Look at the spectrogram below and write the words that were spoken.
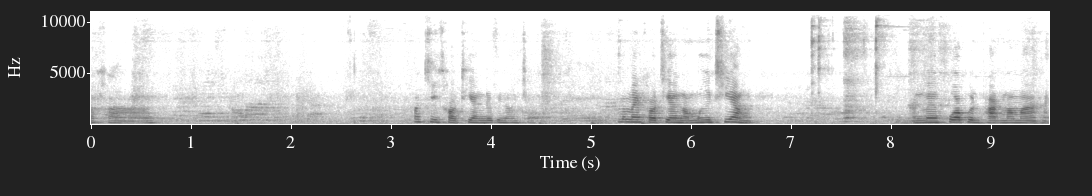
นะคะมากินข้าวเที่ยงด้วยพี่น้องจ้ะไม่แม่ข้าวเที่ยงเนาะมื้อเที่ยง อันแม่ครัวเพิ่นพัดมามาให้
